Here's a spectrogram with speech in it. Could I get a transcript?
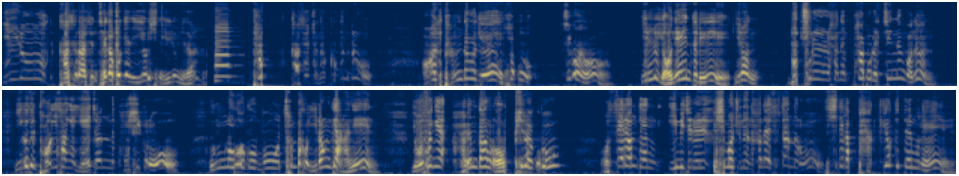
일류 가수라 하신 제가 보기에는 이효리 씨는 일류입니다. 탑 가수였잖아요. 그분도 아 이렇게 당당하게 화보 찍어요. 일류 연예인들이 이런 노출을 하는 화보를 찍는 거는 이것을 더 이상의 예전 구식으로 음란하고 뭐 천박하고 이런 게 아닌 여성의 아름다움을 어필하고 어, 세련된 이미지를 심어주는 하나의 수단으로 시대가 바뀌었기 때문에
